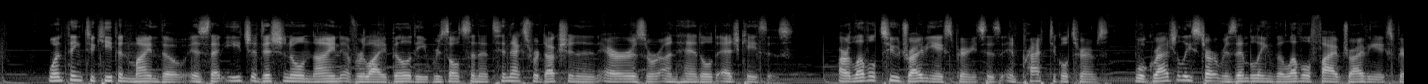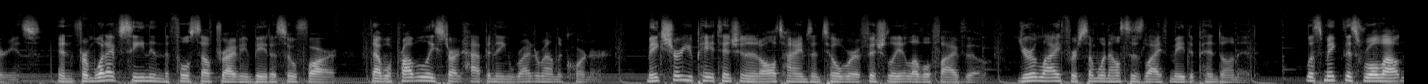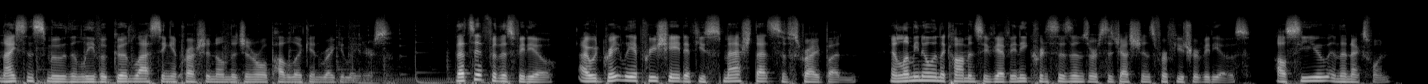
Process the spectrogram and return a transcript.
One thing to keep in mind though is that each additional 9 of reliability results in a 10x reduction in errors or unhandled edge cases. Our level 2 driving experiences, in practical terms, will gradually start resembling the level 5 driving experience, and from what I've seen in the full self-driving beta so far, that will probably start happening right around the corner. Make sure you pay attention at all times until we're officially at level 5 though. Your life or someone else's life may depend on it. Let's make this rollout nice and smooth and leave a good lasting impression on the general public and regulators. That's it for this video. I would greatly appreciate if you smash that subscribe button. And let me know in the comments if you have any criticisms or suggestions for future videos. I'll see you in the next one.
